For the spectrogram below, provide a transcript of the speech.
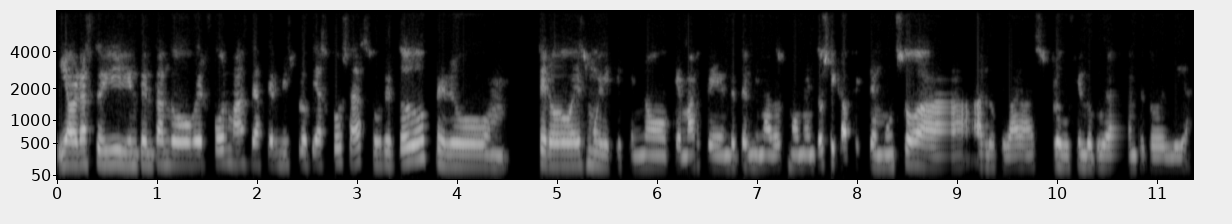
y, ahora estoy intentando ver formas de hacer mis propias cosas, sobre todo, pero, pero es muy difícil no quemarte en determinados momentos y que afecte mucho a, a lo que vas produciendo durante todo el día.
